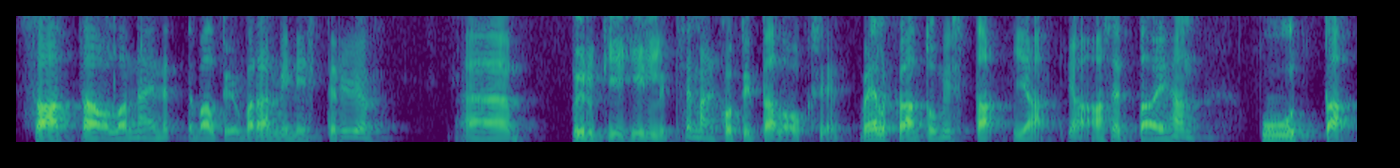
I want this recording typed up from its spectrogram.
saattaa olla näin, että valtiovarainministeriö pyrkii hillitsemään kotitalouksien velkaantumista ja, ja asettaa ihan uutta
